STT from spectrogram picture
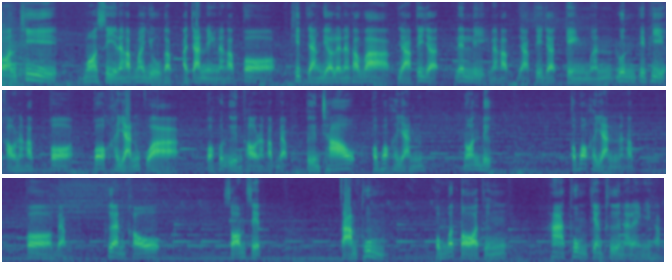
ตอนที่ม .4 นะครับมาอยู่กับอาจารย์หนิงนะครับ ก็คิดอย่างเดียวเลยนะครับ ว่าอยากที่จะเล่นลีกนะครับ อยากที่จะเก่งเหมือนรุ่นพี่ๆเขานะครับ ก็ก็ขยันกว่ากว่าคนอื่นเขานะครับ แบบตื่นเช้าก็เพราะขยันนอนดึก ก็เพราะขยันนะครับ ก็แบบเพื่อนเขาซ้อมเสร็จสามทุ่มผมก็ต่อถึงห้าทุ่มเที่ยงคืนอะไรอย่างนี้ครับ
